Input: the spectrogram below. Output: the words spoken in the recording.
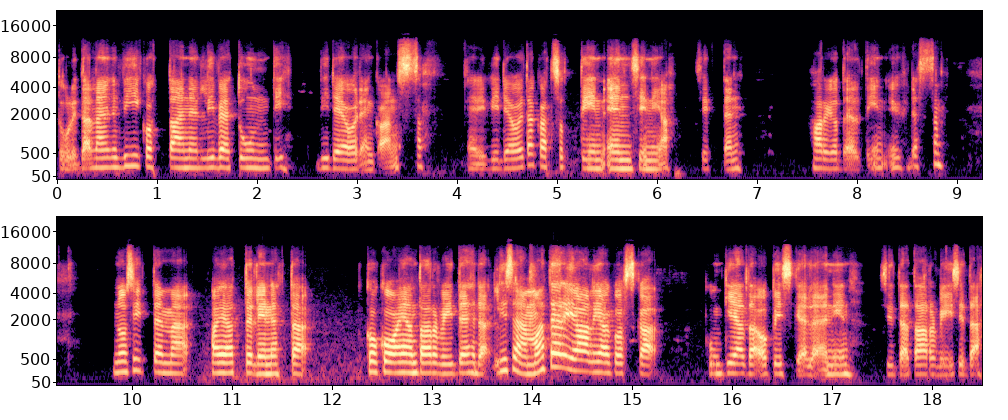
tuli tällainen viikoittainen live-tunti videoiden kanssa. Eli videoita katsottiin ensin ja sitten harjoiteltiin yhdessä. No sitten mä ajattelin, että koko ajan tarvii tehdä lisää materiaalia, koska kun kieltä opiskelee, niin sitä tarvii sitä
